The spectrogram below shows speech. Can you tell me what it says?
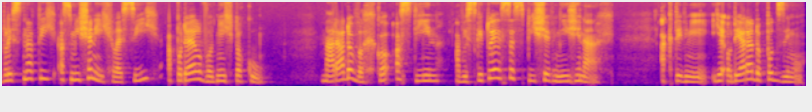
v listnatých a smíšených lesích a podél vodních toků. Má rádo vlhko a stín a vyskytuje se spíše v nížinách. Aktivní je od jara do podzimu.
